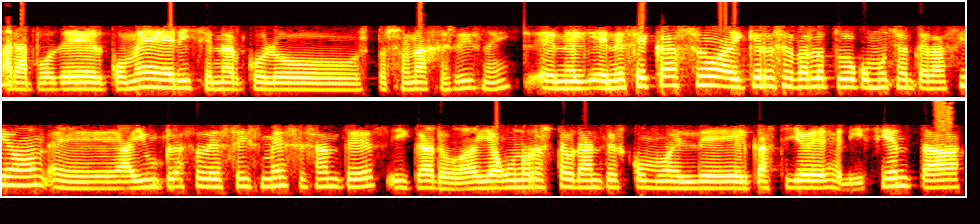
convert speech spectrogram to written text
para poder comer y cenar con los personajes Disney. En, el, en ese caso hay que reservarlo todo con mucha antelación. Eh, hay un plazo de seis meses antes y claro, hay algunos restaurantes como el del Castillo de Cenicienta,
